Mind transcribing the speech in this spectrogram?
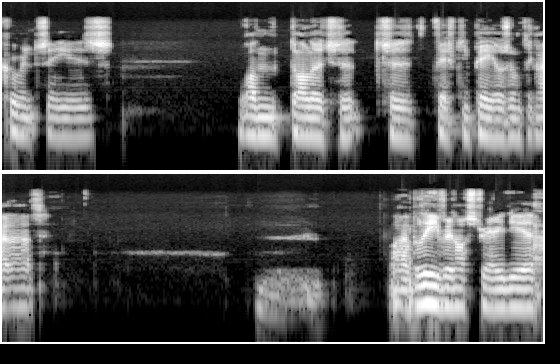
currency is one dollar to, to 50p or something like that. I believe in Australia,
